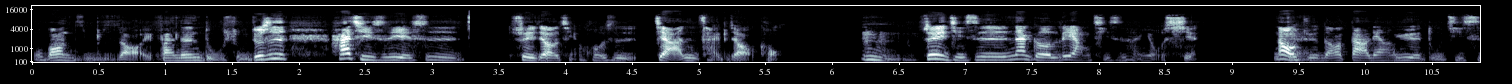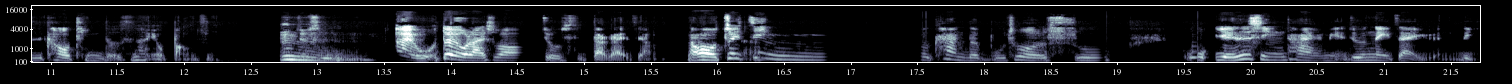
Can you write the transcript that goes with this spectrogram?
我不知道你知不知道，樊登读书，就是它其实也是睡觉前或是假日才比较有空，嗯，所以其实那个量其实很有限。那我觉得要大量阅读，其实靠听的是很有帮助，嗯，就是对我对我来说就是大概这样。然后最近。我看的不错的书，我也是心态面，就是内在原理，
